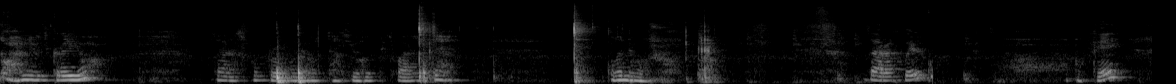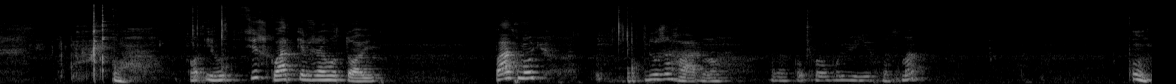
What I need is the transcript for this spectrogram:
О, не відкрию. Зараз спробую отак його підважити. О, не можу. Зараз хвильку. Окей. О, о, і ці шкварки вже готові. Пахнуть дуже гарно. Зараз попробую їх на смак. М,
